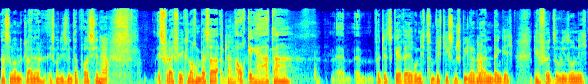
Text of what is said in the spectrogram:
dann hast du noch eine kleine, ich mal dieses Winterpäuschen, Ja. ist vielleicht für die Knochen besser, Total. auch gegen Hertha wird jetzt Guerrero nicht zum wichtigsten Spieler werden, denke ich. Gegen Fürth sowieso nicht.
